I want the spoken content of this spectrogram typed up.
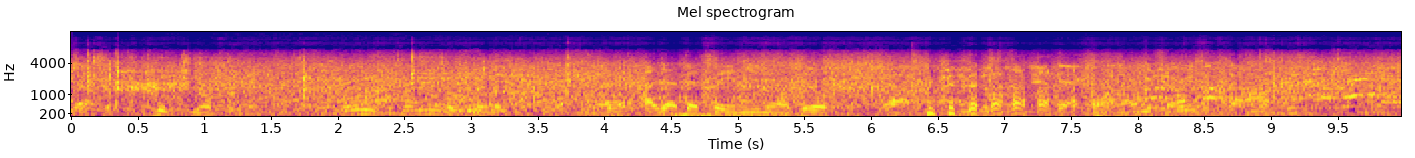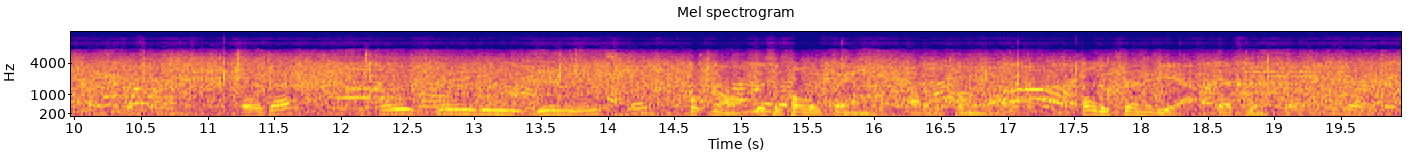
That's a good deal for me. A really good deal. I got that same email too. Yeah, I'm just looking at that going, I wish I was in town. What was that? Holy Trinity in Winsted? Ho- No, this is Holy Family out of Laconia. Holy Trinity, yeah, that's Winsted.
